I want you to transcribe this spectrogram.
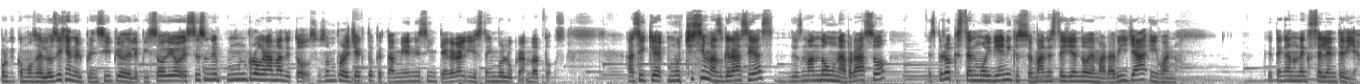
porque como se los dije en el principio del episodio, este es un, programa de todos, es un proyecto que también es integral y está involucrando a todos. Así que muchísimas gracias, les mando un abrazo, espero que estén muy bien y que su semana esté yendo de maravilla y bueno, que tengan un excelente día.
